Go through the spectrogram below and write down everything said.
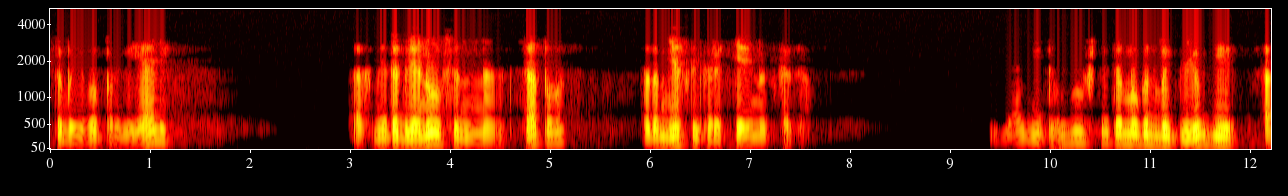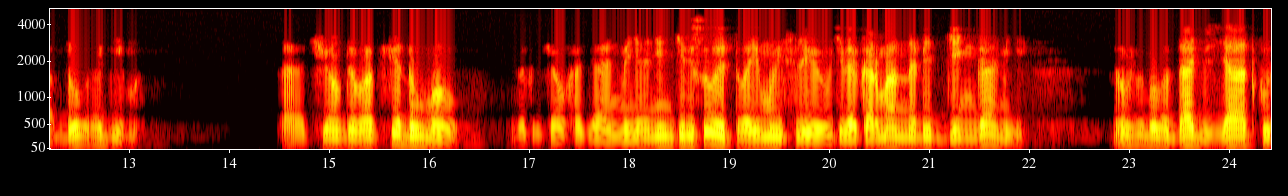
чтобы его проверяли?» Ахмед оглянулся на Цапова, потом несколько растерянно сказал. «Я не думал, что это могут быть люди Абдул-Рагима». «А «О чем ты вообще думал?» — закричал хозяин. «Меня не интересуют твои мысли, у тебя карман набит деньгами. Нужно было дать взятку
